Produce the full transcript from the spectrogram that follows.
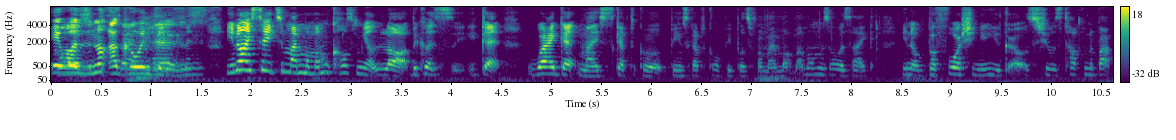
It was not a coincidence. You know, I say to my mom, my mom calls me a lot because you get where I get my skeptical, being skeptical people is from my mom. My mom was always like, you know, before she knew you girls, she was talking about,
